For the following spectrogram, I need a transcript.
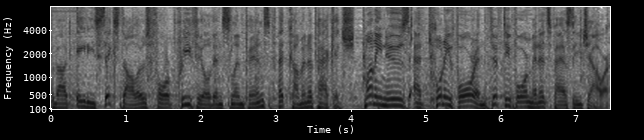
about $86 for pre filled insulin pens that come in a package. Money news at 24 and 54 minutes past each hour.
